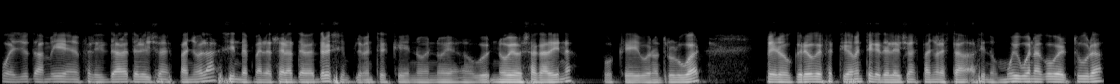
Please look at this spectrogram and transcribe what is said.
Pues yo también felicitar a televisión española, sin desmerecer a TV3, simplemente es que no, no, veo esa cadena, porque vivo en otro lugar, pero creo que efectivamente que Televisión Española está haciendo muy buena cobertura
